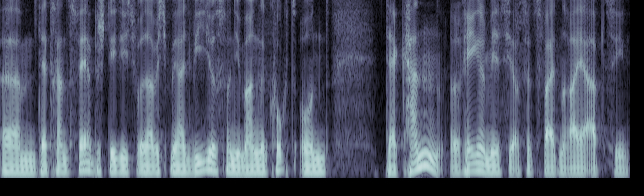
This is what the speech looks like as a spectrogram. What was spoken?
ähm, der Transfer bestätigt wurde, habe ich mir halt Videos von ihm angeguckt und der kann regelmäßig aus der zweiten Reihe abziehen.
